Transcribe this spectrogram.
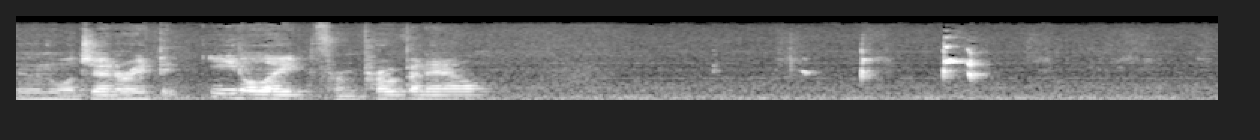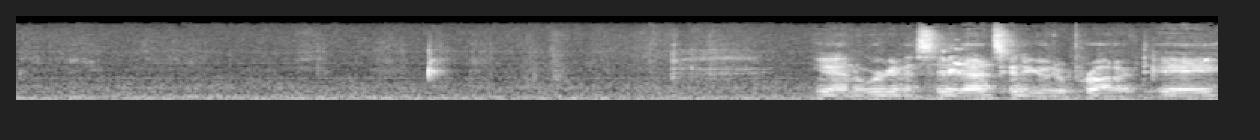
And then we'll generate the enolate from propanal. And we're going to say that's going to go to product A.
